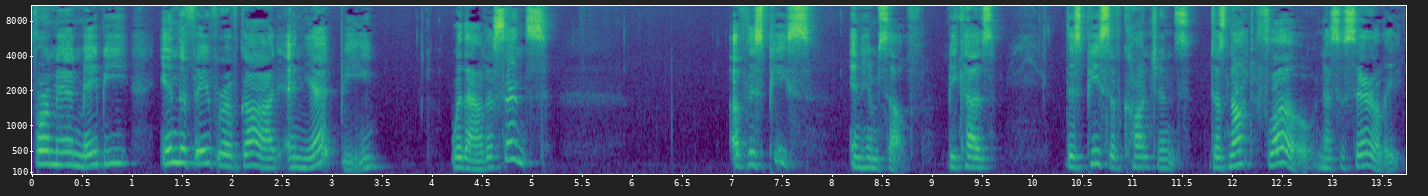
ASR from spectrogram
For a man may be in the favor of God and yet be without a sense of this peace in himself, because this peace of conscience does not flow necessarily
